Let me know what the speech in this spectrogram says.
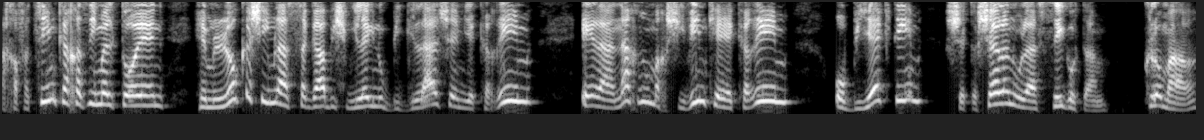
החפצים ככה זימל טוען הם לא קשים להשגה בשבילנו בגלל שהם יקרים, אלא אנחנו מחשיבים כיקרים אובייקטים שקשה לנו להשיג אותם. כלומר,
